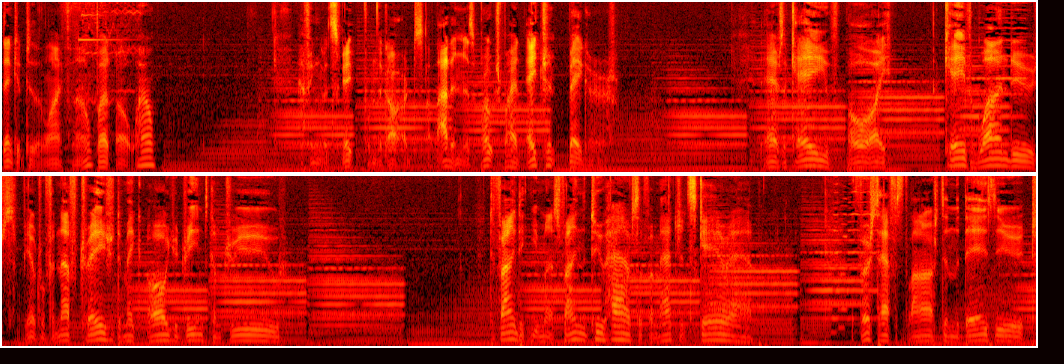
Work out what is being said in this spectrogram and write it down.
Didn't get to the life though, but oh well. Having escaped from the guards, Aladdin is approached by an ancient beggar. There's a cave, boy. A cave of wonders, filled with enough treasure to make all your dreams come true. To find it, you must find the two halves of a magic scarab. The first half is lost in the desert.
